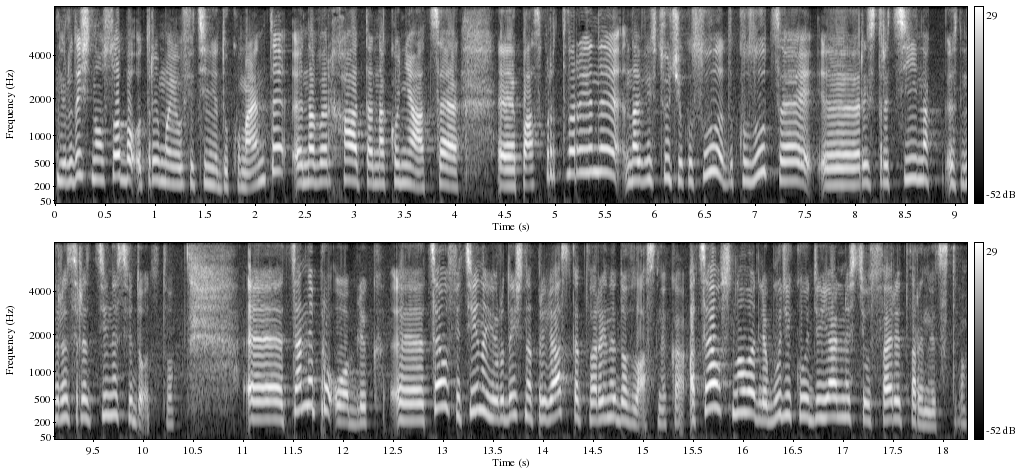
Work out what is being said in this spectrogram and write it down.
Юридична особа отримує офіційні документи. Е, На верха та на коня це е, паспорт тварини, на вівцю чи козу, козу це е, реєстраційне свідоцтво. Це не про облік, це офіційна юридична прив'язка тварини до власника, а це основа для будь-якої діяльності у сфері тваринництва.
